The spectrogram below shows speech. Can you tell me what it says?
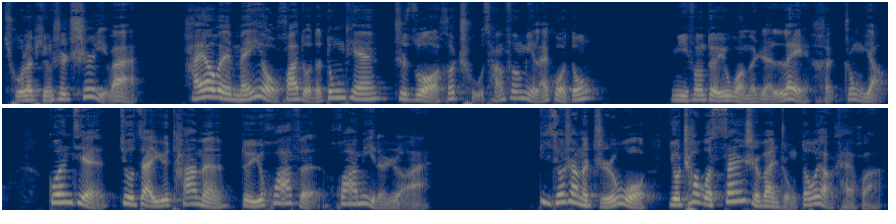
除了平时吃以外，还要为没有花朵的冬天制作和储藏蜂蜜来过冬。蜜蜂对于我们人类很重要，关键就在于它们对于花粉、花蜜的热爱。地球上的植物有超过三十万种都要开花，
